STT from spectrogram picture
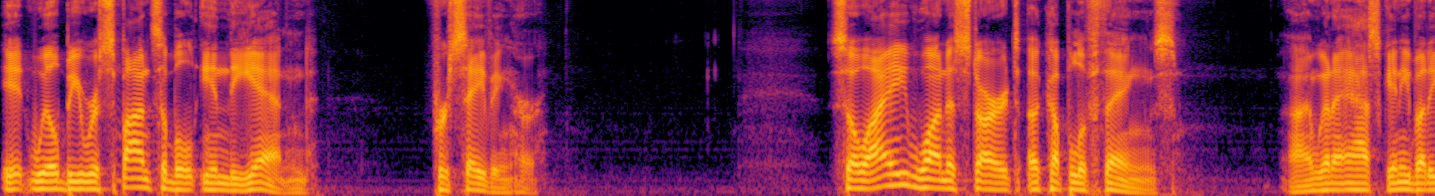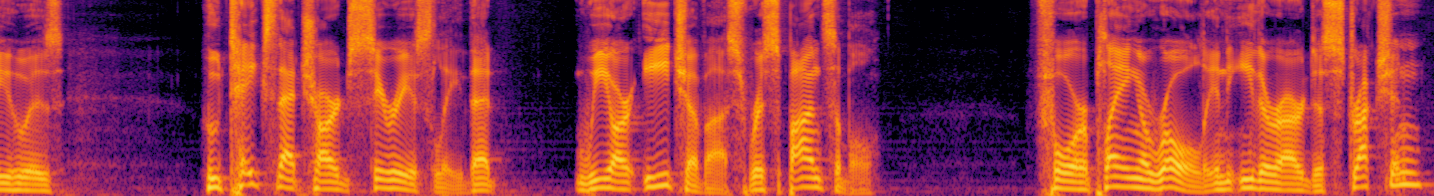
It will be responsible in the end for saving her. So I want to start a couple of things. I'm going to ask anybody who is who takes that charge seriously that we are each of us responsible for playing a role in either our destruction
